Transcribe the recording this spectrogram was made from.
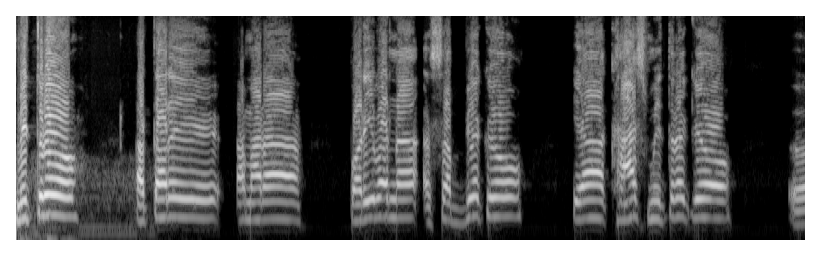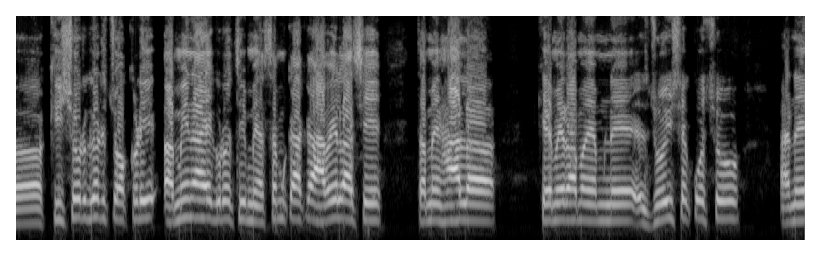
મિત્રો, અત્યારે અમારા પરિવારના સભ્ય કયો, યા ખાસ મિત્ર કયો કિશોરગઢ ચોકડી અમીના એગ્રોથી મેસમ કાકા આવેલા છે. તમે હાલ કેમેરામાં એમને જોઈ શકો છો અને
